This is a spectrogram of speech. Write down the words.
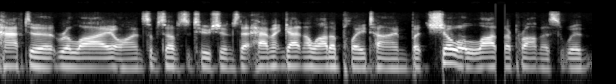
have to rely on some substitutions that haven't gotten a lot of play time, but show a lot of promise with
